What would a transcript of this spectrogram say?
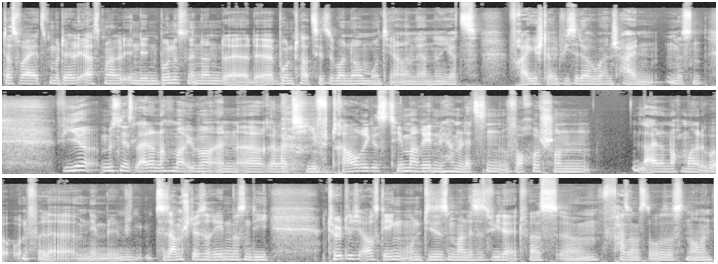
Das war jetzt Modell erstmal in den Bundesländern. Der, der Bund hat es jetzt übernommen und die anderen Länder jetzt freigestellt, wie sie darüber entscheiden müssen. Wir müssen jetzt leider nochmal über ein äh, relativ trauriges Thema reden. Wir haben letzte Woche schon leider nochmal über Unfälle, äh, Zusammenstöße reden müssen, die tödlich ausgingen und dieses Mal ist es wieder etwas ähm, Fassungsloses, Norman.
